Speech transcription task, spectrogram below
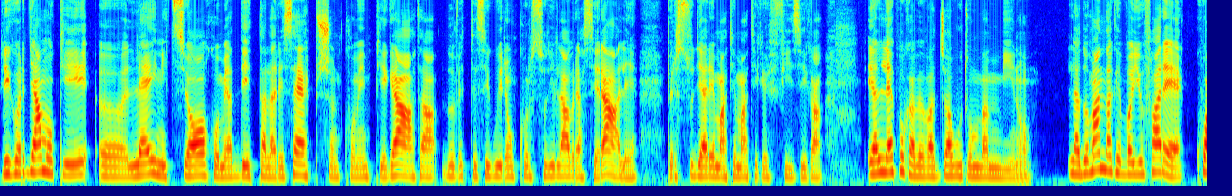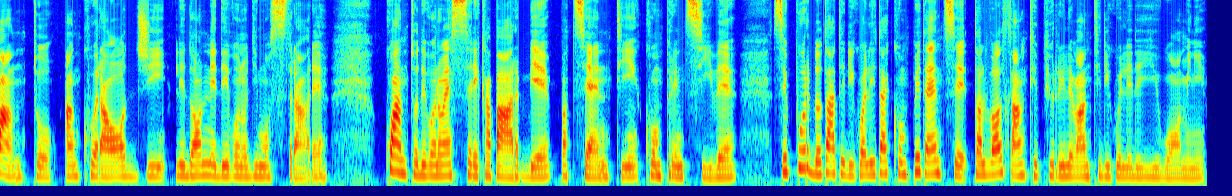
Ricordiamo che eh, lei iniziò come addetta alla reception, come impiegata, dovette seguire un corso di laurea serale per studiare matematica e fisica e all'epoca aveva già avuto un bambino. La domanda che voglio fare è quanto ancora oggi le donne devono dimostrare, quanto devono essere caparbie, pazienti, comprensive, seppur dotate di qualità e competenze talvolta anche più rilevanti di quelle degli uomini.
